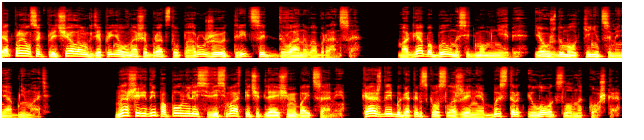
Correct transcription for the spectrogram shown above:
Я отправился к причалам, где принял в наше братство по оружию 32 новобранца. Магаба был на седьмом небе, я уж думал, кинется меня обнимать. Наши ряды пополнились весьма впечатляющими бойцами. Каждый богатырского сложения, быстр и ловок, словно кошка.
